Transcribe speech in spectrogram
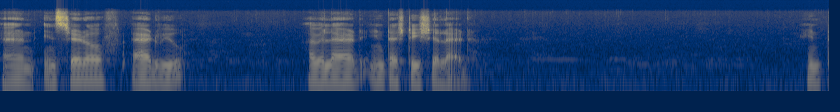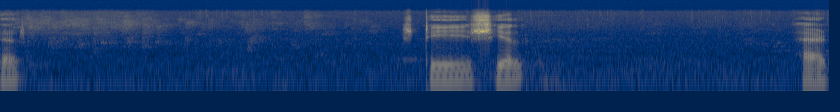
and instead of ad view, I will add interstitial ad. Inter interstitial ad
